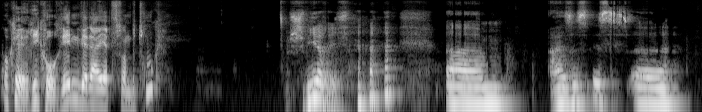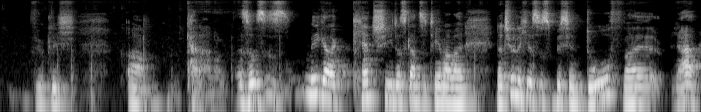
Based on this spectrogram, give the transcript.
Okay, Rico, reden wir da jetzt von Betrug? Schwierig. ähm, also es ist äh, wirklich, ähm, keine Ahnung. Also es ist mega catchy, das ganze Thema, weil natürlich ist es ein bisschen doof, weil, ja,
